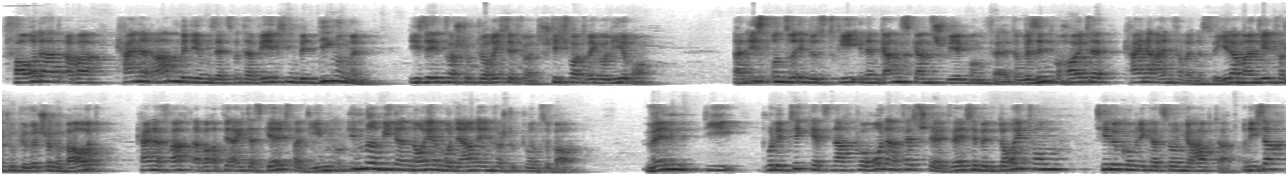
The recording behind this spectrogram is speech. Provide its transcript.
fordert, aber keine Rahmenbedingungen setzt, unter welchen Bedingungen diese Infrastruktur errichtet wird, Stichwort Regulierung, dann ist unsere Industrie in einem ganz, ganz schwierigen Umfeld. Und wir sind heute keine einfache Industrie. Jeder meint, die Infrastruktur wird schon gebaut. Keiner fragt aber, ob wir eigentlich das Geld verdienen, um immer wieder neue, moderne Infrastrukturen zu bauen. Wenn die Politik jetzt nach Corona feststellt, welche Bedeutung Telekommunikation gehabt hat. Und ich sage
